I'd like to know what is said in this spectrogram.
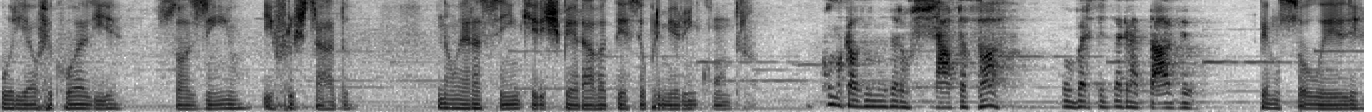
Uriel ficou ali, sozinho e frustrado. Não era assim que ele esperava ter seu primeiro encontro. Como aquelas meninas eram chatas, ó! Conversa desagradável. Pensou ele.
